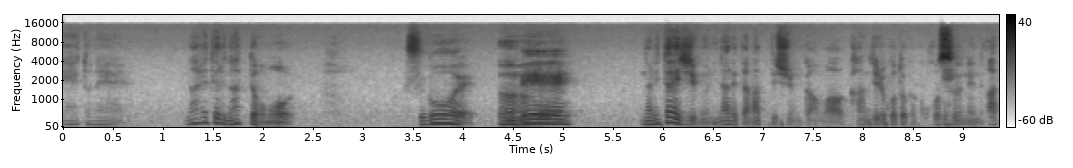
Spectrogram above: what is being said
えっ、ー、とね慣れてるなって思う、すごい、うん。えなりたい自分になれたなって瞬間は感じることがここ数年であっ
